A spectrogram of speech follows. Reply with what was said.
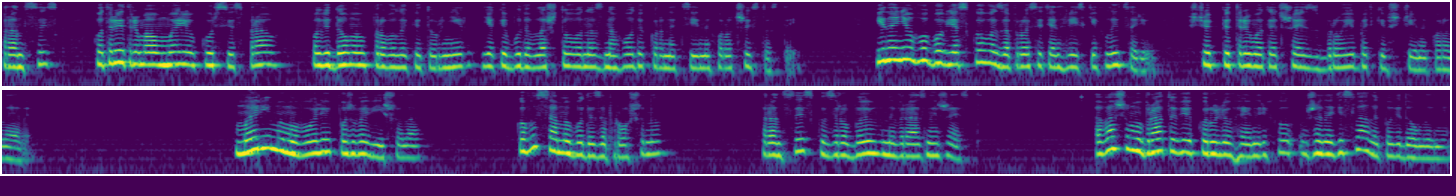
Франциск, котрий тримав мерію в курсі справ, повідомив про великий турнір, який буде влаштовано з нагоди коронаційних урочистостей, і на нього обов'язково запросять англійських лицарів, щоб підтримати честь зброї батьківщини королеви. Мері мимоволі пожвавішала. Кого саме буде запрошено? Франциск зробив невразний жест. Вашому братові королю Генріху вже надіслали повідомлення,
